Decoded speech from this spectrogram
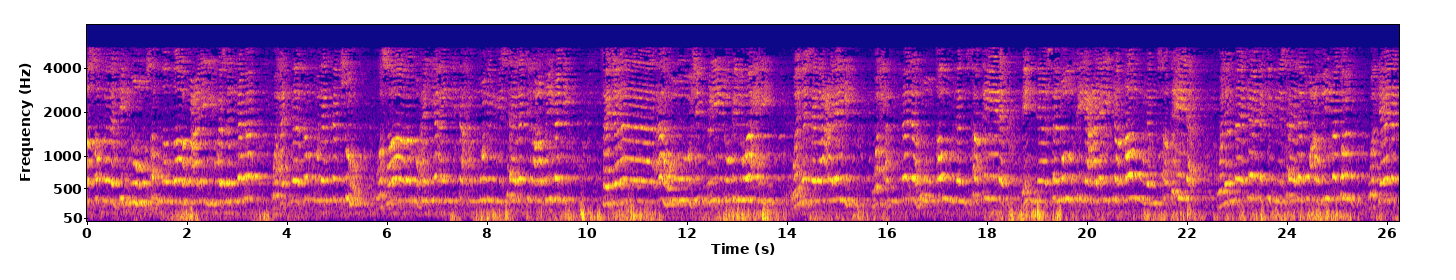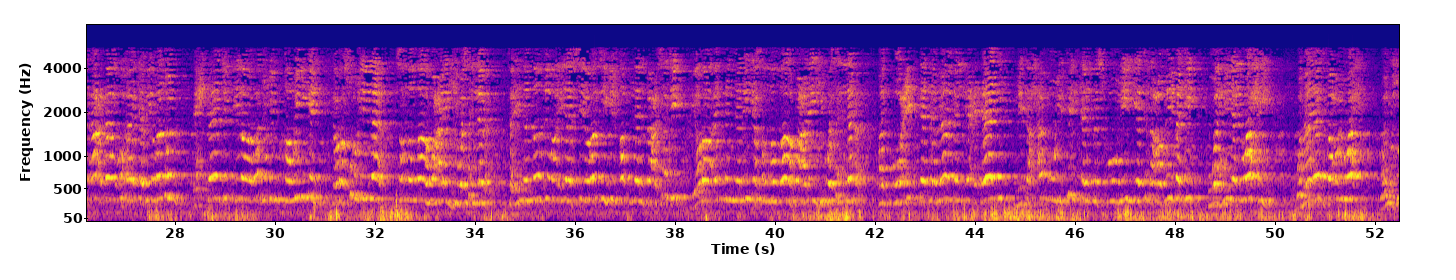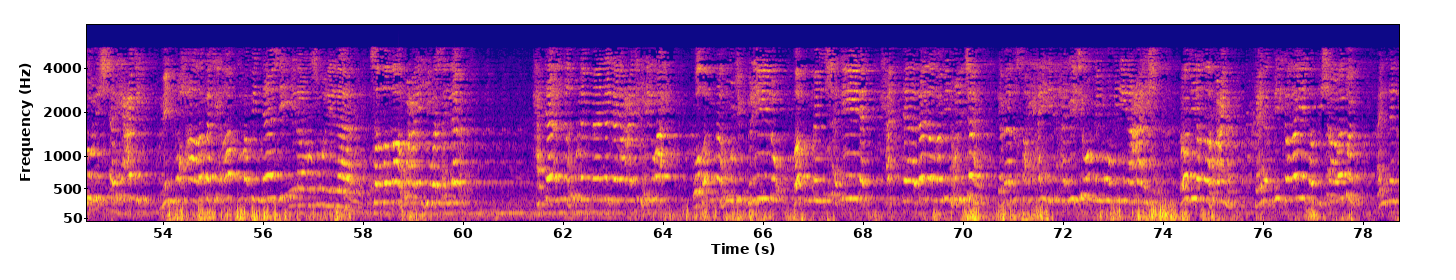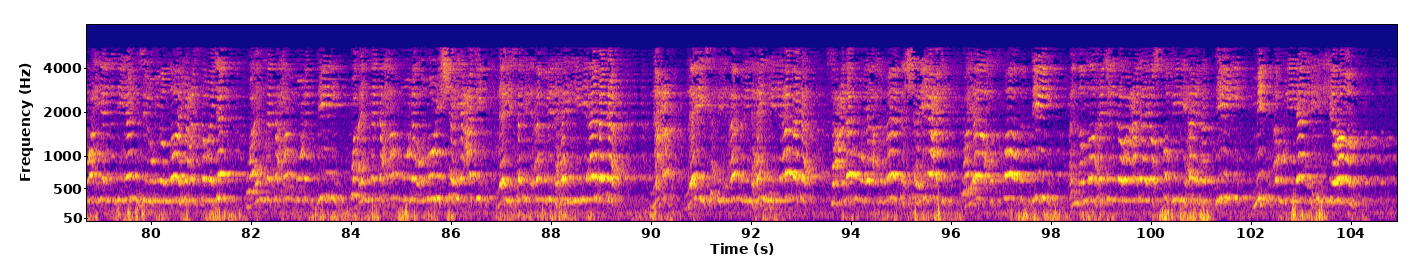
ذهنه صلى الله عليه وسلم وحتى ثقلت نفسه وصار مهيئا لتحمل الرسالة العظيمة. فجاءه جبريل بالوحي ونزل عليه وحمله قولا ثقيلا. إنا سنلقي عليك قولا ثقيلا. ولما كانت الرسالة عظيمة وكانت أعباؤها كبيرة احتاجت إلى رجل قوي كرسول الله صلى الله عليه وسلم. فإن الناظر إلى سيرته قبل البعثة يرى أن النبي صلى الله عليه وسلم قد أعد تمام الإعداد لتحمل تلك المسؤولية العظيمة وهي صلى الله عليه وسلم حتى أنه لما نزل عليه الوحي وضمه جبريل ضما شديدا حتى بلغ منه الجهل كما في الصحيحين من حديث أم المؤمنين عائشة رضي الله عنها كانت فيك أيضا إشارة أن الوحي الذي ينزل من الله عز وجل وأن تحمل الدين وأن تحمل أمور الشريعة. ليس بالأمر الهين أبدا. نعم ليس بالأمر الهين أبدا. فاعلموا يا حماة الشريعة ويا حفاظ الدين أن الله جل وعلا يصطفي لهذا الدين من أوليائه الكرام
